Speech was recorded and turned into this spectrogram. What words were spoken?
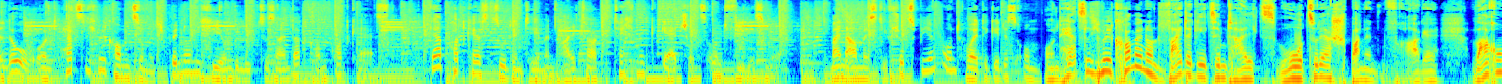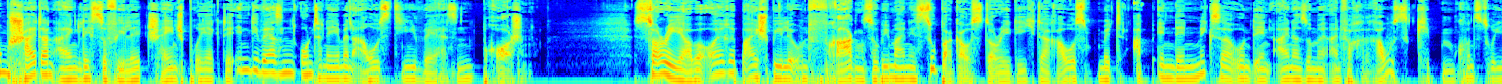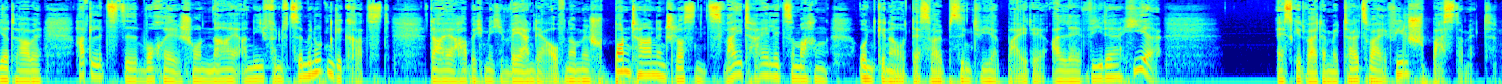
Hallo und herzlich willkommen zum Ich bin noch nicht hier, um beliebt zu sein.com Podcast. Der Podcast zu den Themen Alltag, Technik, Gadgets und vieles mehr. Mein Name ist Steve Schutzbier und heute geht es um. Und herzlich willkommen und weiter geht's im Teil 2 zu der spannenden Frage. Warum scheitern eigentlich so viele Change-Projekte in diversen Unternehmen aus diversen Branchen? Sorry, aber eure Beispiele und Fragen sowie meine Super-GAU-Story, die ich daraus mit ab in den Mixer und in einer Summe einfach rauskippen konstruiert habe, hat letzte Woche schon nahe an die 15 Minuten gekratzt. Daher habe ich mich während der Aufnahme spontan entschlossen, zwei Teile zu machen und genau deshalb sind wir beide alle wieder hier. Es geht weiter mit Teil 2. Viel Spaß damit.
